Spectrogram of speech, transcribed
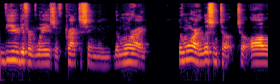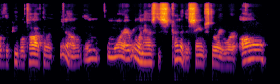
view different ways of practicing. And the more I, the more I listen to to all of the people talk, the you know, the more everyone has this kind of the same story. We're all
